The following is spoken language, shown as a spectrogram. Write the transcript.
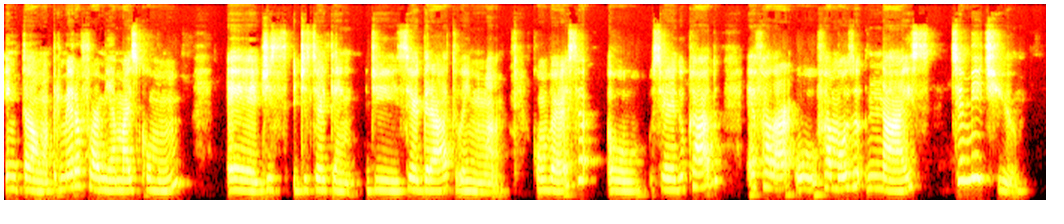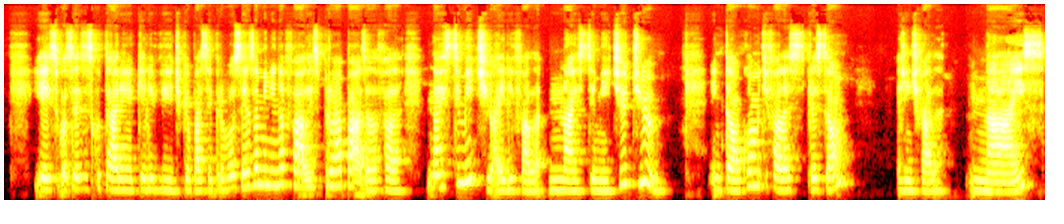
Então, a primeira forma e a mais comum é de, de, ser, tem, de ser grato em uma conversa ou ser educado é falar o famoso nice to meet you. E aí, se vocês escutarem aquele vídeo que eu passei para vocês, a menina fala isso pro rapaz. Ela fala nice to meet you. Aí ele fala nice to meet you too. Então, como que fala essa expressão? A gente fala nice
